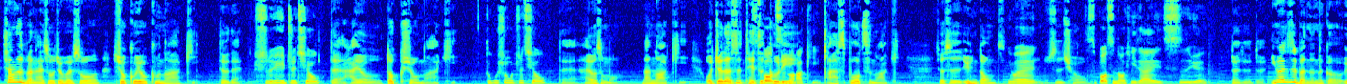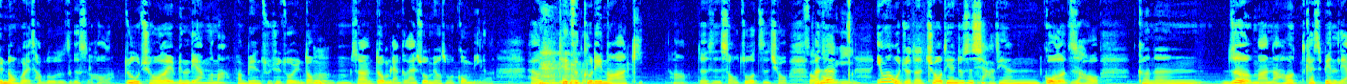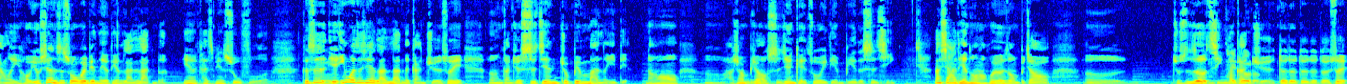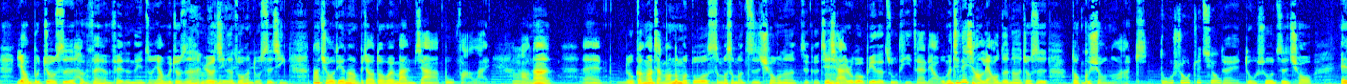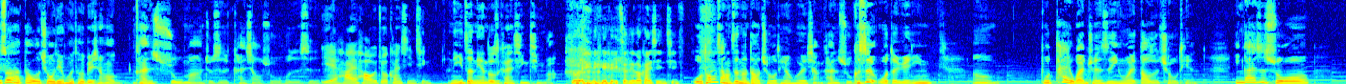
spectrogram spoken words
像日本来说，就会说 “shokuyoku no aki”，对不对？食欲之秋，对，还有 “dokusho no aki”，读书之秋，对，还有什么 “nan no aki”？我觉得是 “tezukuri no aki” 啊，“sports no aki”，就是运动，因为之秋 “sports no ki” 在十月。对对对，因为日本的那个运动会也差不多是这个时候了，入秋了也变凉了嘛，方便出去做运动嘛。嗯嗯，虽然对我们两个来说没有什么共鸣啊。还有什么 “tezukuri no aki”？好，就是手作之秋。反正，因为我觉得秋天就是夏天过了之后，可能热嘛，然后开始变凉了以后，有些人是说会变得有点懒懒的，因为开始变舒服了。可是也因为这些懒懒的感觉，所以嗯，感觉时间就变慢了一点，然后嗯，好像比较有时间可以做一点别的事情。那夏天通常会有一种比较呃。就是热情的感觉，对对对对对，所以要不就是很废很废的那种，要不就是很热情的做很多事情。那秋天呢，比较都会慢下步伐来。好，那哎，如果刚刚讲到那么多什么什么之秋呢，这个接下来如果有别的主题再聊。我们今天想要聊的呢，就是读书の秋，读书之秋。对，读书之秋。哎，说到到了秋天，会特别想要看书吗？就是看小说，或者是也还好，就看心情。你一整年都是看心情吧？对，一整年都看心情。我通常真的到秋天会想看书，可是我的原因，嗯、呃，不太完全是因为到了秋天，应该是说，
